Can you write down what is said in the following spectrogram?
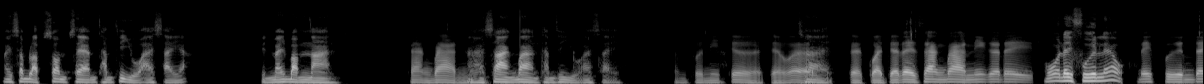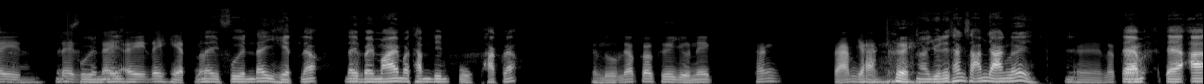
ไม้สำหรับซ่อมแซมทำที่อยู่อาศัยอะเป็นไม้บำนาญสร้างบ้านอ่านะสร้างบ้านทำที่อยู่อาศัย ทำเฟอร์นิเจอร์ แต่ว่าใช่ แต่กว่าจะได้สร้างบ้านนี้ก็ได้โอ้ได้ฟืนแล้วได้ฟืนได้อ่าได้ฟืนได้ได้ไอได้เห็ดเนาะได้ฟืนได้เห็ดแล้ว ได้ใบไม้มาทำดินปลูกผักแล้วสรุปแล้วก็คืออยู่ในทั้งสามอย่างเลยอ่าอยู่ในทั้งสามอย่างเลยเออแล้วก็แต่แต่อะ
